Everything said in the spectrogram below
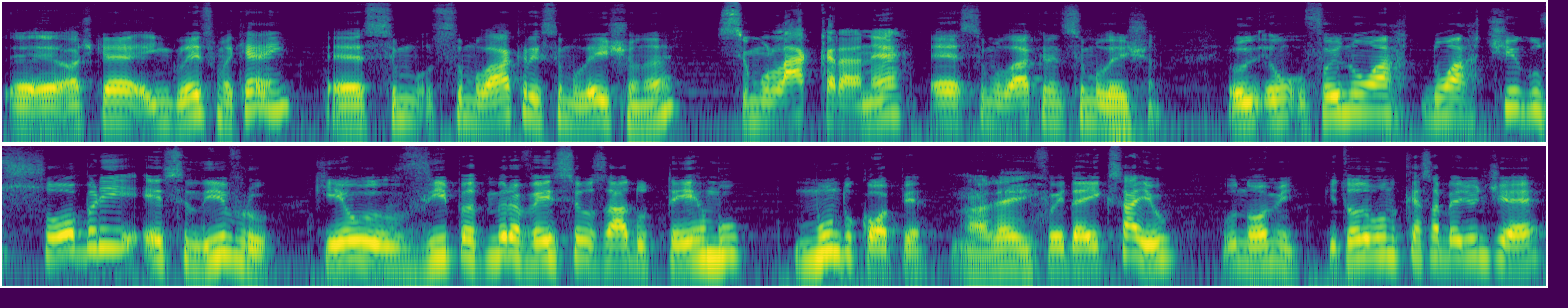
É, acho que é em inglês, como é que é, hein? É Sim, Simulacra e Simulation, né? Simulacra, né? É, Simulacra and Simulation. Eu, eu- foi num, ar- num artigo sobre esse livro que eu vi pela primeira vez ser usado o termo mundo cópia. Olha aí. Foi daí que saiu o nome. Que todo mundo quer saber de onde é.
